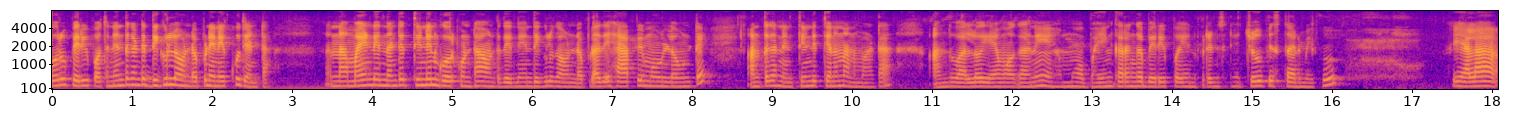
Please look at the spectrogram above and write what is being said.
బరువు పెరిగిపోతాను. ఎందుకంటే దిగుల్లో ఉన్నప్పుడు నేను ఎక్కువ తింటా. నా మైండ్ ఏంటంటే తిండిని కోరుకుంటా ఉంటుంది. నేను దిగులుగా ఉన్నప్పుడు అదే హ్యాపీ మూడ్లో ఉంటే అంతగా నేను తిండి తినను అనమాట అందువల్ల ఏమో కానీ అమ్మో భయంకరంగా పెరిగిపోయాను ఫ్రెండ్స్. నేను చూపిస్తాను మీకు. ఎలా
